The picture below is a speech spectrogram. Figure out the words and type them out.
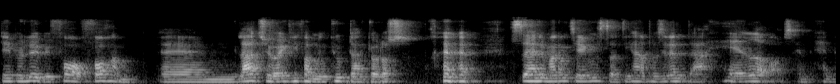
det beløb, vi får for ham. Øh, Lazio er ikke ligefrem en klub, der har gjort os særlig mange tjenester. De har en præsident, der hader os. Han, han,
